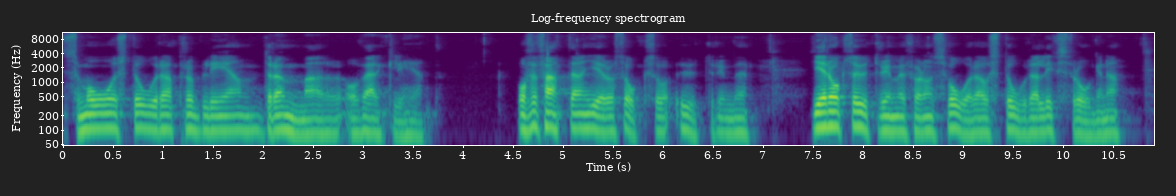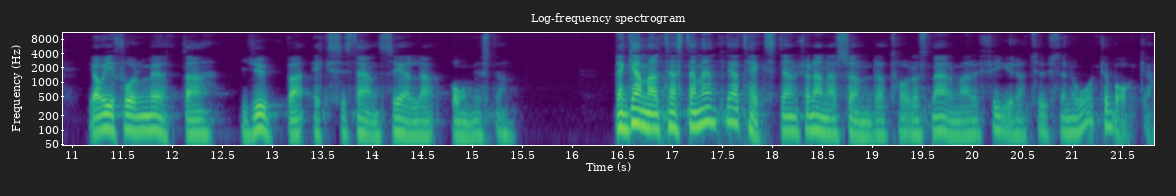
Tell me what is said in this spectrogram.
små och stora problem, drömmar och verklighet. Och författaren ger oss också utrymme, ger också utrymme för de svåra och stora livsfrågorna. Ja, vi får möta djupa existentiella ångesten. Den gammaltestamentliga texten för denna söndag tar oss närmare 4000 år tillbaka.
